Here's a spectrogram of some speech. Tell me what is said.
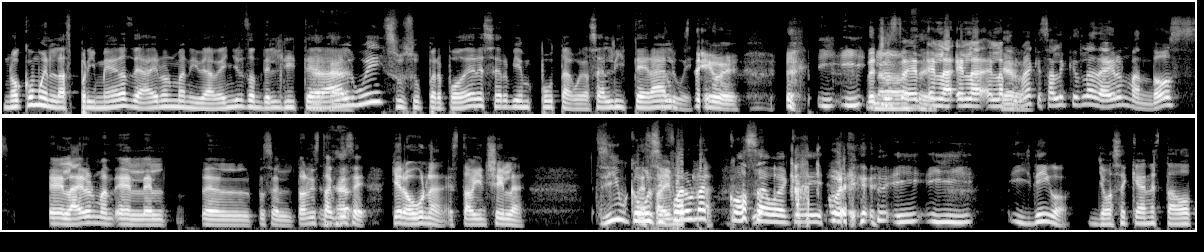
No como en las primeras de Iron Man y de Avengers, donde literal, güey, su superpoder es ser bien puta, güey. O sea, literal, güey. Sí, güey. Y, y- De hecho, No, en, sí. en la, en la, en la Claro. primera que sale, que es la de Iron Man 2, el Iron Man, el, el, el, pues el Tony Stark Ajá. dice, quiero una, está bien chila. sí, como está si fuera una cosa, güey. que- Güey. Y, y, y digo, yo sé que han estado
